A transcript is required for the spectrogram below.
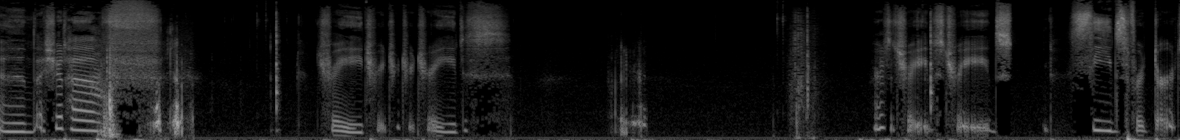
And I should have tree, tree, tree, tree, trades. Where's the trades? Trades. Seeds for dirt.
